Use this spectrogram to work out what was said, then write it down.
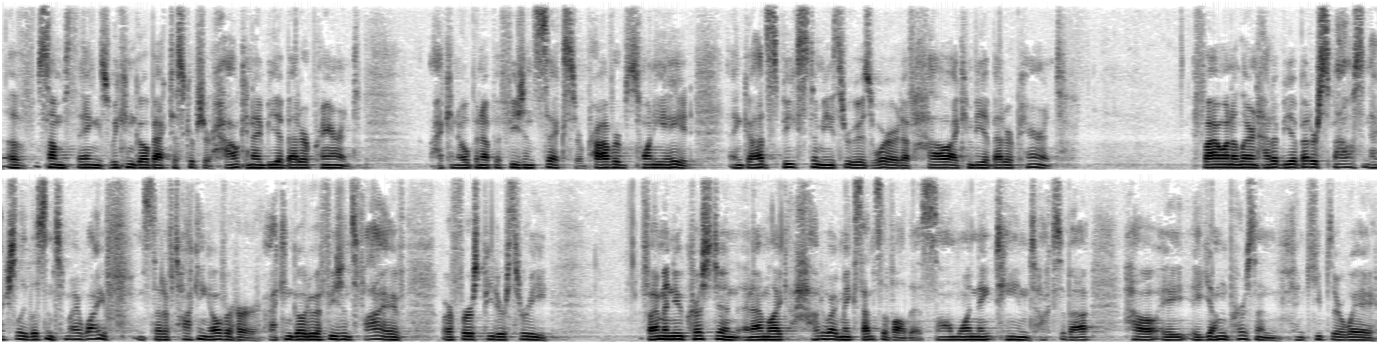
of some things, we can go back to Scripture. How can I be a better parent? I can open up Ephesians 6 or Proverbs 28, and God speaks to me through His Word of how I can be a better parent. If I want to learn how to be a better spouse and actually listen to my wife instead of talking over her, I can go to Ephesians 5 or 1 Peter 3. If I'm a new Christian and I'm like, how do I make sense of all this? Psalm 119 talks about how a, a young person can keep their way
